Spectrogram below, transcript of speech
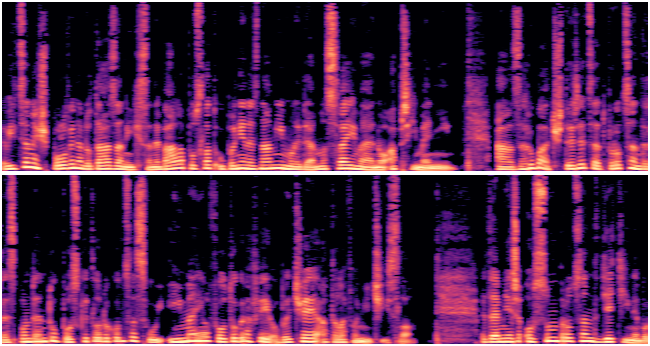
Více než polovina dotázaných se nebála poslat úplně neznámým lidem své jméno a příjmení. A zhruba 40% respondentů poskytlo dokonce svůj e-mail, fotografii obličeje a telefonní číslo. Téměř 8% dětí nebo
